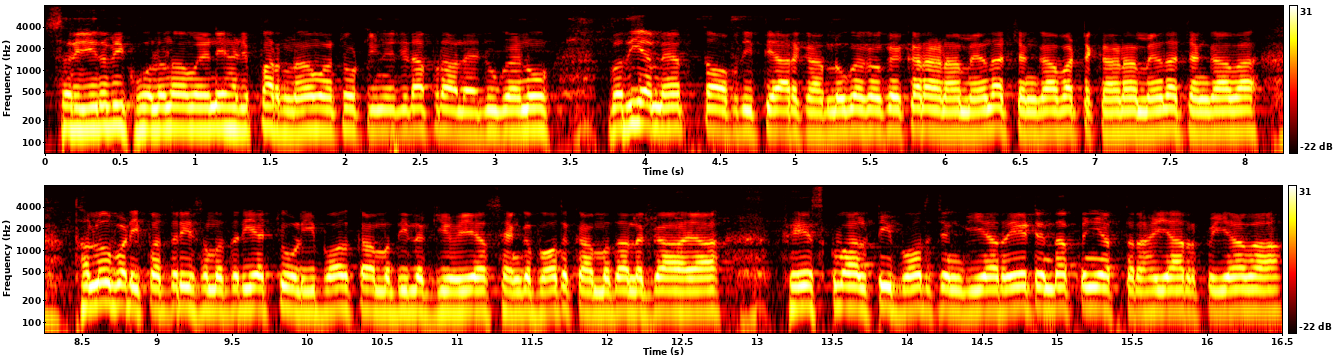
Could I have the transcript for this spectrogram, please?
ਸਰੀਰ ਵੀ ਖੋਲਣਾ ਵਾ, ਇਹਨੇ ਹਜੇ ਭਰਨਾ ਵਾ, ਚੋਟੀ ਨੇ ਜਿਹੜਾ ਭਰਾ ਲੈ ਜਾਊਗਾ ਇਹਨੂੰ। ਵਧੀਆ ਮੈਂ ਟੌਪ ਦੀ ਤਿਆਰ ਕਰ ਲਊਗਾ, ਕਿਉਂਕਿ ਘਰਾਣਾ ਮੈਂ ਦਾ ਚੰਗਾ ਵਾ, ਟਿਕਾਣਾ ਮੈਂ ਦਾ ਚੰਗਾ ਵਾ। ਥੱਲੋਂ ਬੜੀ ਪੱਧਰੀ ਸਮੱਧਰੀ ਆ, ਝੋਲੀ ਬਹੁਤ ਕੰਮ ਦੀ ਲੱਗੀ ਹੋਈ ਆ, ਸਿੰਘ ਬਹੁਤ ਕੰਮ ਦਾ ਲੱਗਾ ਹੋਇਆ ਫੇਸ ਕੁਆਲਿਟੀ ਬਹੁਤ ਚੰਗੀ ਆ ਰੇਟ ਇਹਦਾ 75000 ਰੁਪਇਆ ਵਾ।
